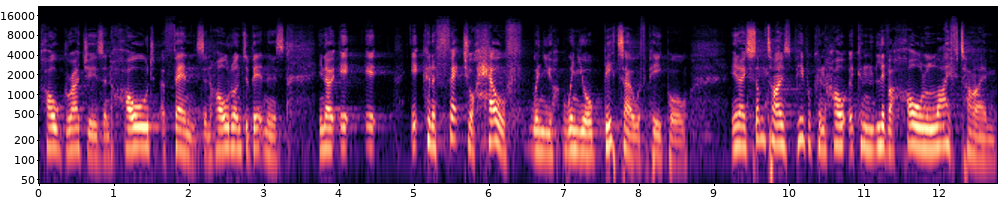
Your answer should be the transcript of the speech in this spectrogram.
hold grudges and hold offense and hold on to bitterness. You know, it, it, it can affect your health when, you, when you're bitter with people you know, sometimes people can, hold, can live a whole lifetime,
